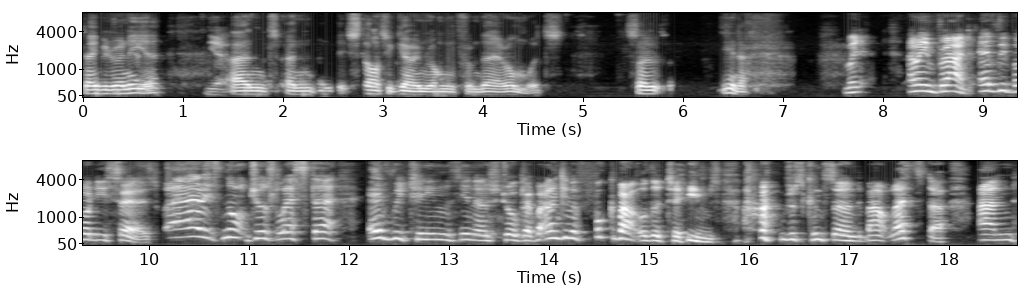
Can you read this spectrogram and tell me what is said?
David Rennie, yeah. Yeah. And and it started going wrong from there onwards. So, you know, I mean, I mean, Brad. Everybody says, "Well, it's not just Leicester. Every team's, you know, struggling." But I don't give a fuck about other teams. I'm just concerned about Leicester and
